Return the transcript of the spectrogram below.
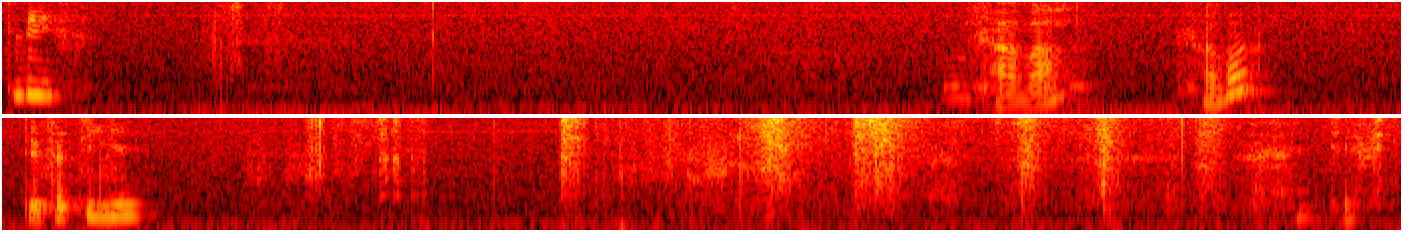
Cliff. Ça va? Ça va? T'es fatigué? T'es fatigué.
